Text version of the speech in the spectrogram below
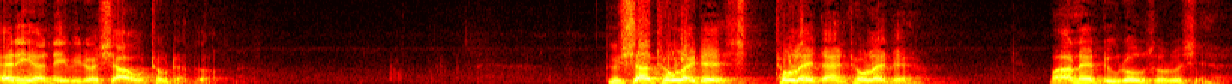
အဲ့ဒီကနေပြီးတော့ရှာကိုထုတ်တယ်သူသူရှာထုတ်လိုက်တဲ့ထုတ်လိုက်တိုင်းထုတ်လိုက်တယ်ဘာနဲ့တူတော့ဆိုလို့ရှိရင်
